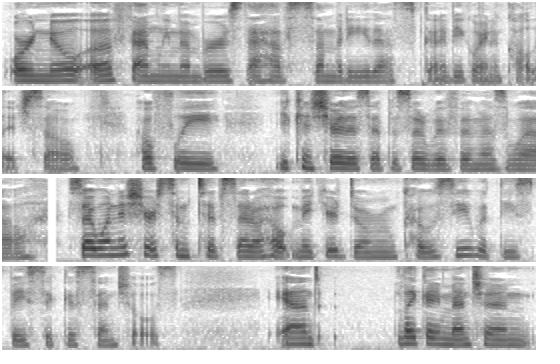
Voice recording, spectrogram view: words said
or know of family members that have somebody that's going to be going to college. So hopefully you can share this episode with them as well. So, I want to share some tips that'll help make your dorm room cozy with these basic essentials. And like I mentioned,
